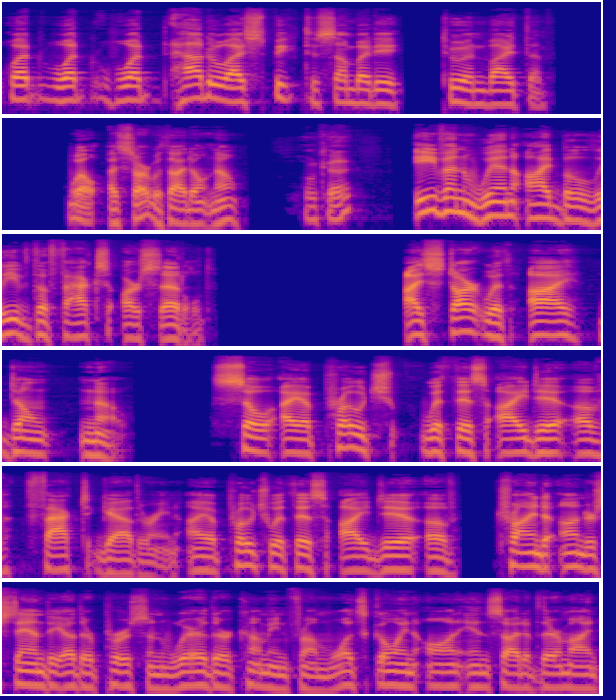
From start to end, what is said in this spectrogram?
What what what how do I speak to somebody to invite them? Well, I start with I don't know. Okay. Even when I believe the facts are settled, I start with I don't know. So I approach with this idea of fact gathering. I approach with this idea of trying to understand the other person, where they're coming from, what's going on inside of their mind,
